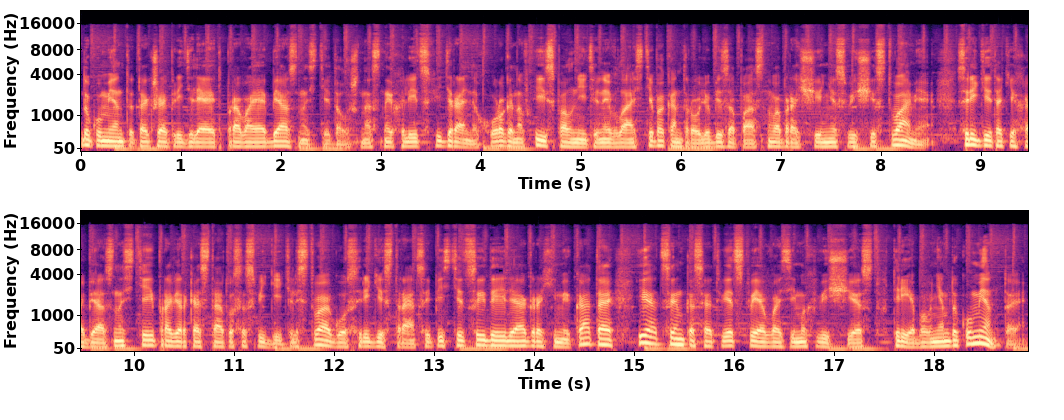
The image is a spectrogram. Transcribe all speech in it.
Документы также определяет права и обязанности должностных лиц федеральных органов и исполнительной власти по контролю безопасного обращения с веществами. Среди таких обязанностей проверка статуса свидетельства о госрегистрации пестицида или агрохимиката и оценка соответствия ввозимых веществ требованиям документа.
